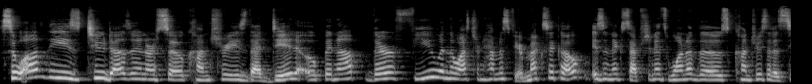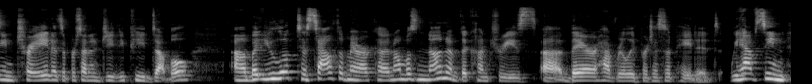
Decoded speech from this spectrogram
So, of these two dozen or so countries that did open up, there are few in the Western Hemisphere. Mexico is an exception. It's one of those countries that has seen trade as a percent of GDP double. Uh, but you look to South America, and almost none of the countries uh, there have really participated. We have seen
